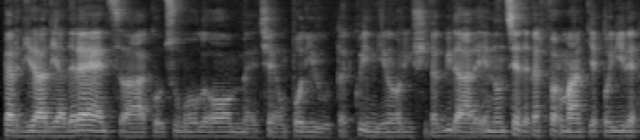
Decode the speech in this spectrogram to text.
perdita di aderenza, consumo gomme, c'è un po' di tutto e quindi non riuscite a guidare e non siete performanti e poi dite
